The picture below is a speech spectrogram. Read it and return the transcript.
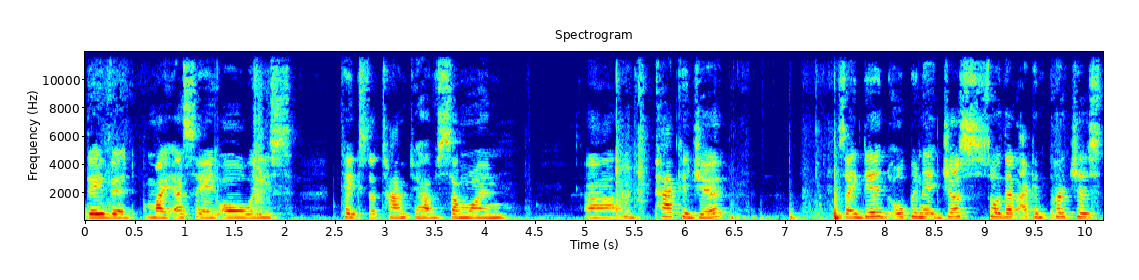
David, my SA always takes the time to have someone um, package it. So I did open it just so that I can purchase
